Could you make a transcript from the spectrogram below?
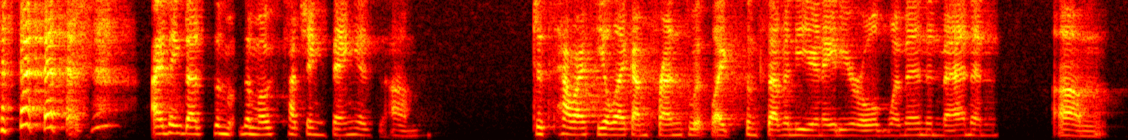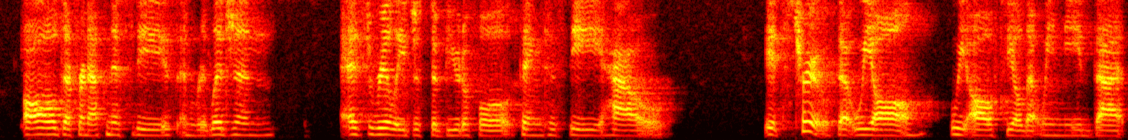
I think that's the, the most touching thing is um, just how I feel like I'm friends with like some 70 and 80 year old women and men and um, all different ethnicities and religions. It's really just a beautiful thing to see how it's true that we all we all feel that we need that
